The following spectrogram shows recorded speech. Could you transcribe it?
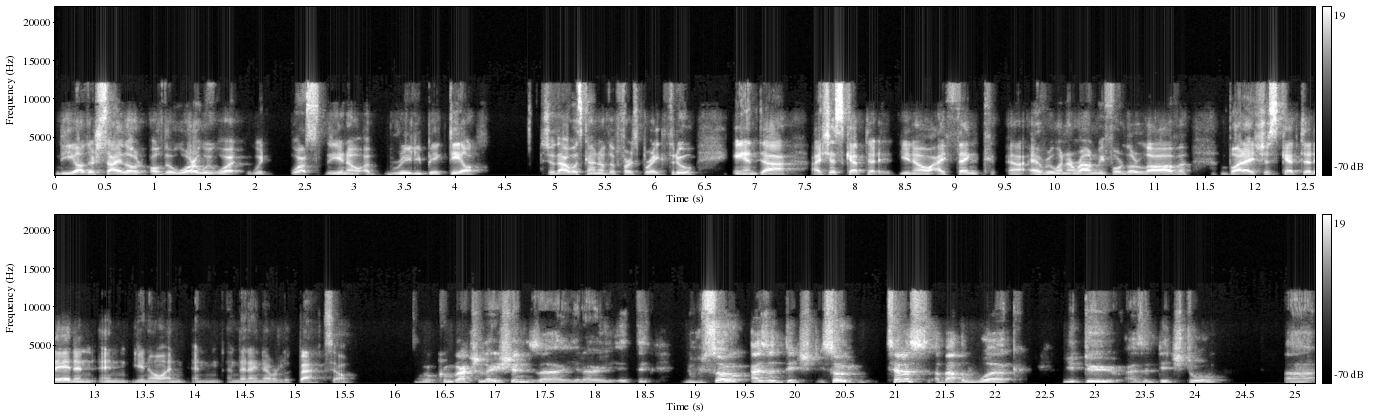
The other side of the world with what with was, you know, a really big deal. So that was kind of the first breakthrough. And uh, i just kept at it. You know i thank uh, everyone around me for their love but i just kept at it and and you know and and and then i never looked back. So. Well congratulations. Uh, you know it, it, so as a digital so tell us about the work you do as a digital uh,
